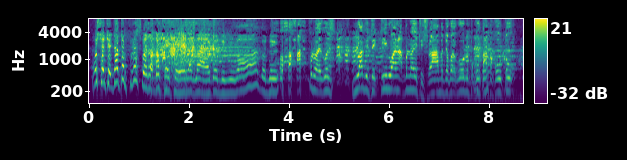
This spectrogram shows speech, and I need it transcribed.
Wis aja nyatur beras marang kok gegeran lah kok niku wah kok niku. peno iku wis ditiru anak peno di selamat kok ngono pekutuk-pekutuk.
